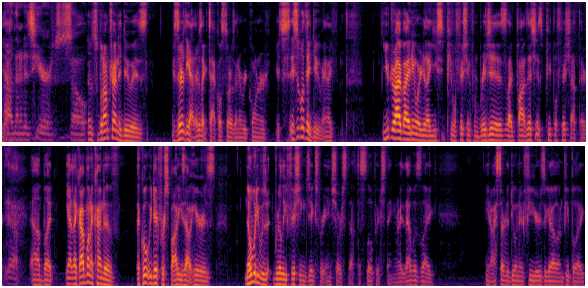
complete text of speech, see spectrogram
Yeah. uh, than it is here. So what I'm trying to do is, is there? Yeah, there's like tackle stores on every corner. It's this is what they do, man. Like, you drive by anywhere, you're like you see people fishing from bridges, like ponds. It's just people fish out there. yeah, Uh, but yeah, like I want to kind of like what we did for spotties out here is nobody was really fishing jigs for inshore stuff, the slow pitch thing, right? That was like, you know, I started doing it a few years ago, and people like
